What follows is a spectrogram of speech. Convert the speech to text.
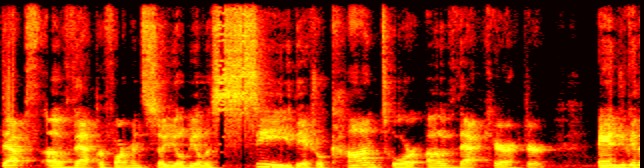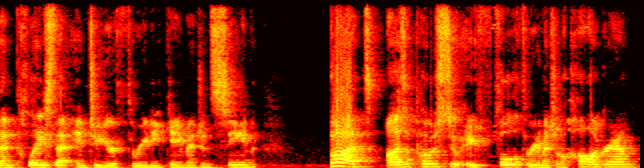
depth of that performance, so you'll be able to see the actual contour of that character, and you can then place that into your 3D game engine scene. But as opposed to a full three-dimensional hologram,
